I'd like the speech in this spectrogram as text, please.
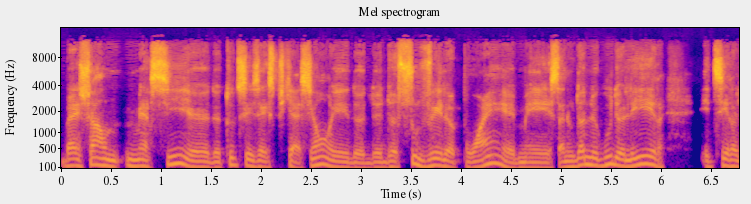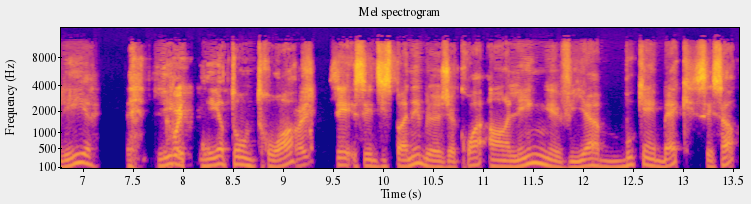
Ben Charles, merci euh, de toutes ces explications et de, soulever le point, mais ça nous donne le goût de lire et de s'y relire. Lire, lire tome 3. C'est disponible, je crois, en ligne via Bouquinbec, c'est ça?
